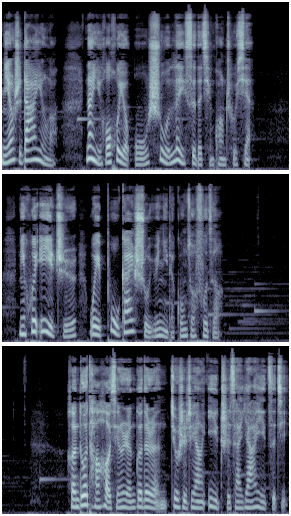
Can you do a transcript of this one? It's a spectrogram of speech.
你要是答应了，那以后会有无数类似的情况出现。你会一直为不该属于你的工作负责。很多讨好型人格的人就是这样一直在压抑自己，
